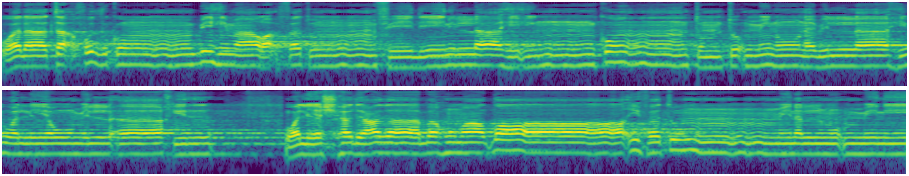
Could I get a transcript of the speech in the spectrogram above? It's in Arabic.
ولا تأخذكم بهما رأفة في دين الله إن كنتم تؤمنون بالله واليوم الآخر وليشهد عذابهما طائفة من المؤمنين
